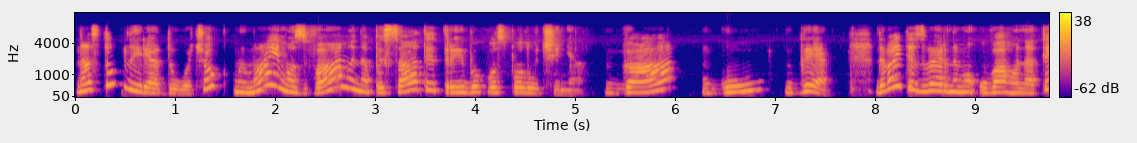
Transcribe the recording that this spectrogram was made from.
Наступний рядочок ми маємо з вами написати три буквосполучення га, гу, ге. Давайте звернемо увагу на те,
